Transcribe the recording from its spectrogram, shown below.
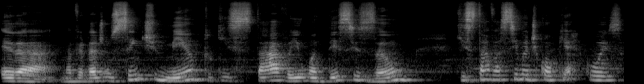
Era, na verdade, um sentimento que estava e uma decisão que estava acima de qualquer coisa.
